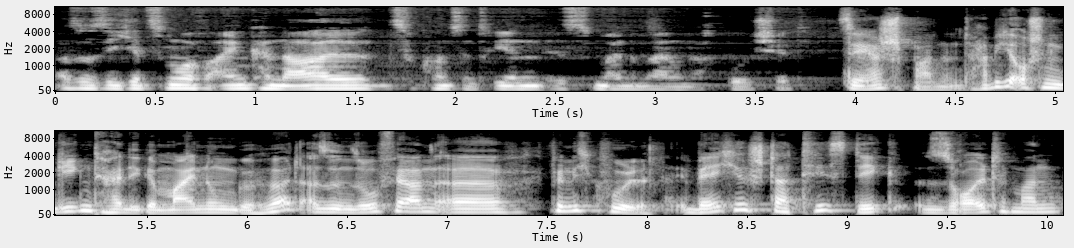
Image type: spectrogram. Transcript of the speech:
Also sich jetzt nur auf einen Kanal zu konzentrieren, ist meiner Meinung nach Bullshit. Sehr spannend. Habe ich auch schon gegenteilige Meinungen gehört. Also insofern äh, finde ich cool. Welche Statistik sollte man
